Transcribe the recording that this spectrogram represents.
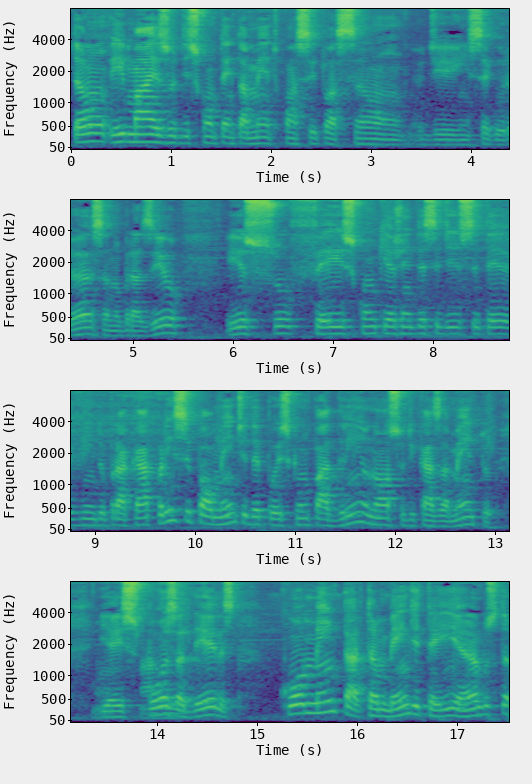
Então, e mais o descontentamento com a situação de insegurança no Brasil, isso fez com que a gente decidisse ter vindo para cá, principalmente depois que um padrinho nosso de casamento e a esposa deles comentar também de TI ambos t-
